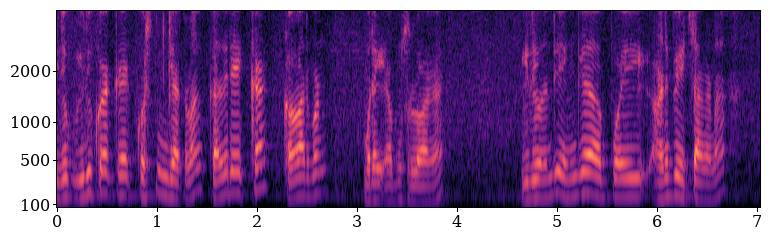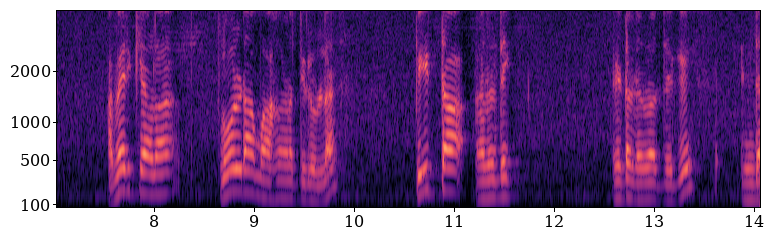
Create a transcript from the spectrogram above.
இது இது கொஸ்டின் கேட்கலாம். கதிரேக்க கார்பன் முறை அப்படின்னு சொல்லுவாங்க. இது வந்து எங்கே போய் அனுப்பி வச்சாங்கன்னா அமெரிக்காவில் புளோரிடா மாகாணத்தில் உள்ள பீட்டா அனடிக் என்ற நிறுவனத்திற்கு இந்த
